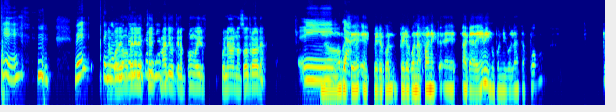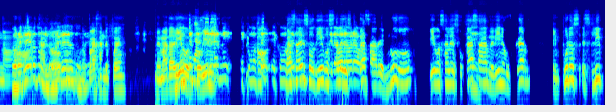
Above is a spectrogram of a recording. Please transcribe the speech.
que, ¿ven? Tengo No podemos ver el sketch. Mati, que nos podemos ir funados nosotros ahora. Y No, ya, pues, eh, eh, pero, con, pero con afanes eh, académicos, pues Nicolás tampoco. No, Pero recréalo tú, Nico, recréalo tú, Nos bajan después. Me mata Diego, eso viene. ARMY es como No, ser, es como Pasa ser- eso, Diego de sale de su casa desnudo, Diego sale de su casa, me viene a buscar en puros slip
